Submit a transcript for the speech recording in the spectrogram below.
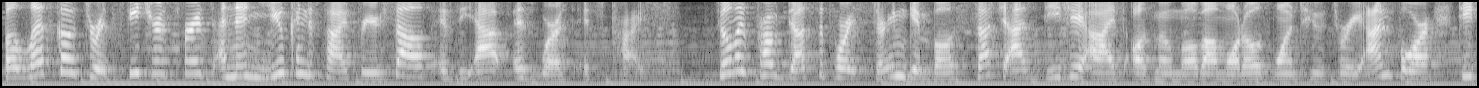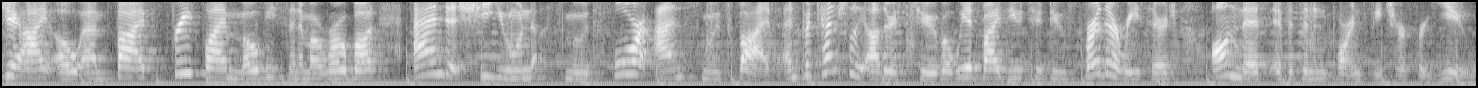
But let's go through its features first and then you can decide for yourself if the app is worth its price. Filmic Pro does support certain gimbals such as DJI's Osmo Mobile models 1, 2, 3, and 4, DJI OM5, FreeFly Movi Cinema Robot, and Zhiyun Smooth 4 and Smooth 5, and potentially others too, but we advise you to do further research on this if it's an important feature for you.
